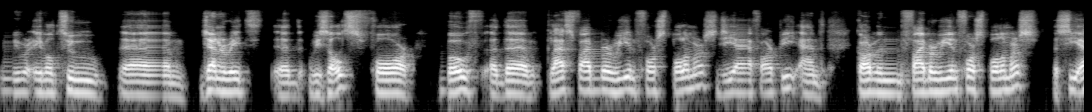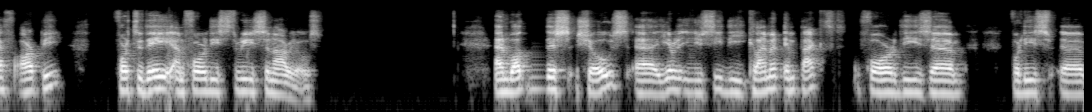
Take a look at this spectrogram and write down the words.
we were able to um, generate uh, results for both uh, the glass fiber reinforced polymers GFRP and carbon fiber reinforced polymers the CFRP for today and for these three scenarios. And what this shows uh, here, you see the climate impact for these um, for these uh,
